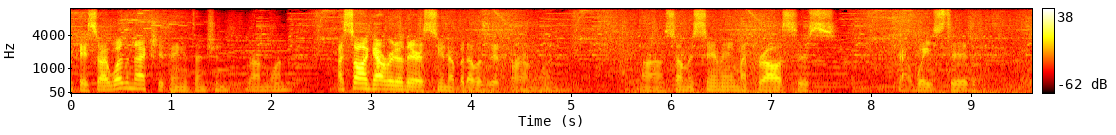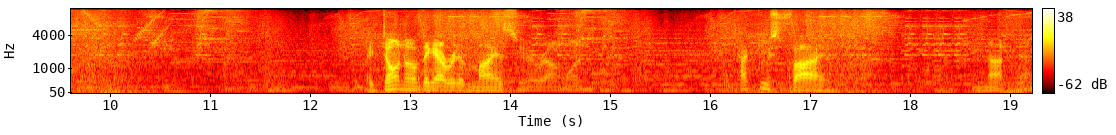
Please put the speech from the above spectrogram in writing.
Okay, so I wasn't actually paying attention round one. I saw I got rid of their Asuna, but that was it for round one. Uh, so I'm assuming my paralysis got wasted. I don't know if they got rid of my Asuna round one. Attack boost 5. Not net.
